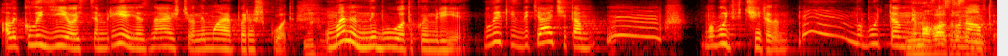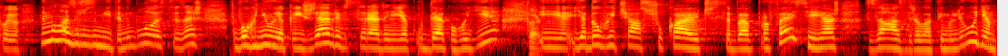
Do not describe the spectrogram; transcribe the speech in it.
Але коли є ось ця мрія, я знаю, що немає перешкод. У мене не було такої мрії. Були якісь дитячі там, м, мабуть, вчителем. м, Мабуть, там Не могла космонавткою. Не могла зрозуміти. Не було ось цього, знаєш, вогню, який жеврів всередині, як у декого є. Так. І я довгий час шукаючи себе в професії, я ж заздрила тим людям,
